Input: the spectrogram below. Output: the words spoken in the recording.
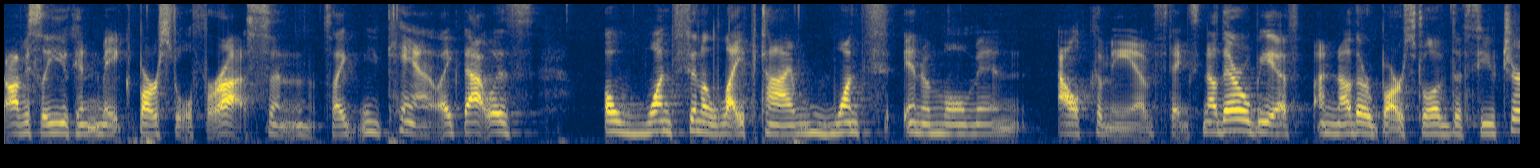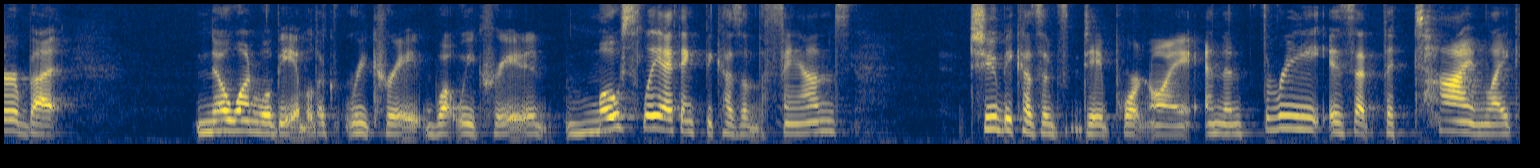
obviously you can make Barstool for us, and it's like you can't. Like that was a once in a lifetime, once in a moment alchemy of things. Now there will be a, another Barstool of the future, but no one will be able to recreate what we created. Mostly, I think, because of the fans. Two, because of Dave Portnoy, and then three is at the time, like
